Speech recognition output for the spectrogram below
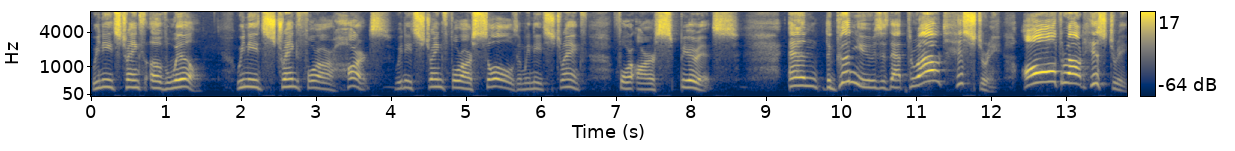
We need strength of will. We need strength for our hearts. We need strength for our souls. And we need strength for our spirits. And the good news is that throughout history, all throughout history,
